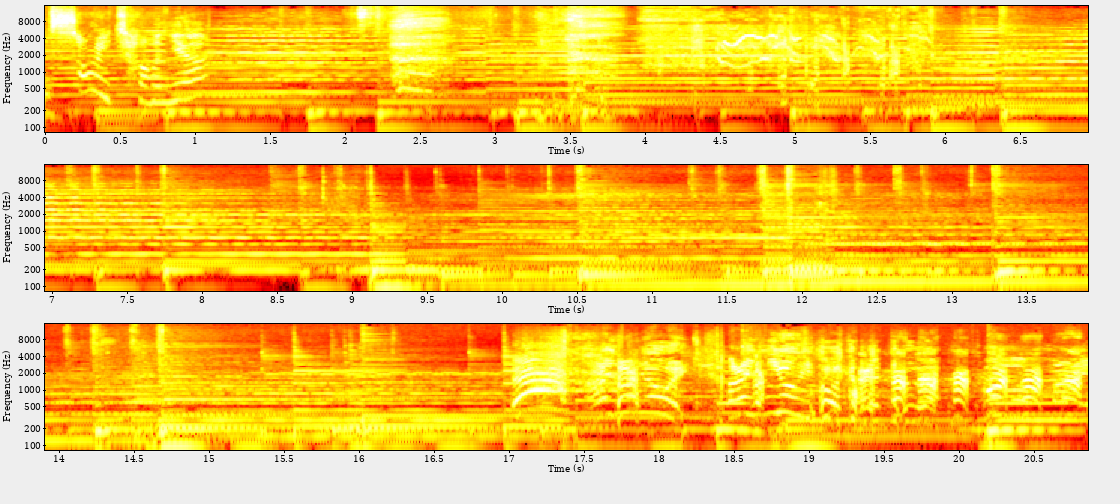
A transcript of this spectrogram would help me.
I'm sorry, Tanya. I knew it! I knew you were going to do that! Oh, my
